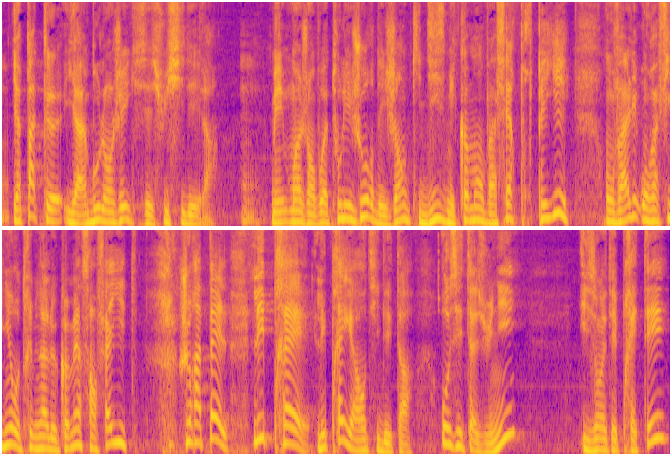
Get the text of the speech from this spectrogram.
Il n'y a pas que. Il y a un boulanger qui s'est suicidé là. Mais moi, j'en vois tous les jours des gens qui disent mais comment on va faire pour payer? On va aller, on va finir au tribunal de commerce en faillite. Je rappelle les prêts, les prêts garantis d'État aux États-Unis ils ont été prêtés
